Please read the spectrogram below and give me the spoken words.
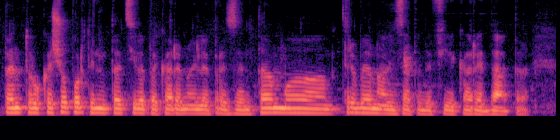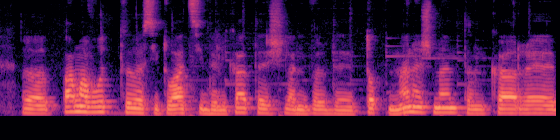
pentru că și oportunitățile pe care noi le prezentăm trebuie analizate de fiecare dată. Uh, am avut uh, situații delicate și la nivel de top management în care,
